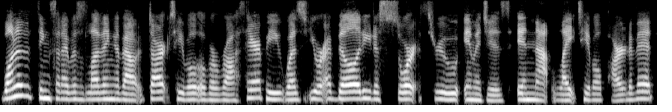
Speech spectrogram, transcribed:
one of the things that I was loving about Darktable over RawTherapee was your ability to sort through images in that light table part of it.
